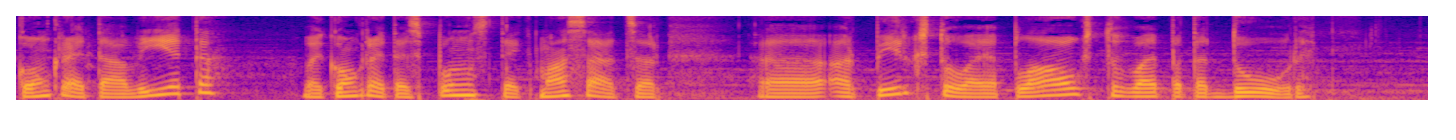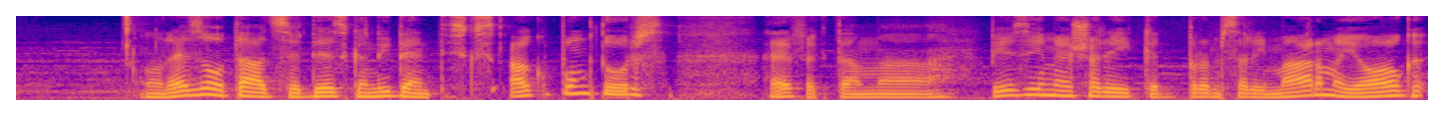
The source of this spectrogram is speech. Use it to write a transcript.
konkrētā vieta vai konkrētais punkts tiek masēts ar, ar pirkstu vai ar plaukstu vai pat ar dūri. Un rezultāts ir diezgan identisks akupunktūras efektam. Piezīmēšu arī, ka, protams, arī mārma joga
